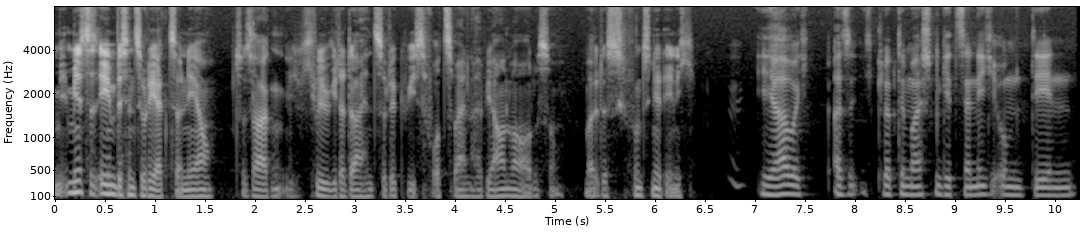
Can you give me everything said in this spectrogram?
mir ist es eh ein bisschen zu reaktionär, zu sagen, ich will wieder dahin zurück, wie es vor zweieinhalb Jahren war oder so. Weil das funktioniert eh nicht. Ja, aber ich, also ich glaube, den meisten geht es ja nicht um den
